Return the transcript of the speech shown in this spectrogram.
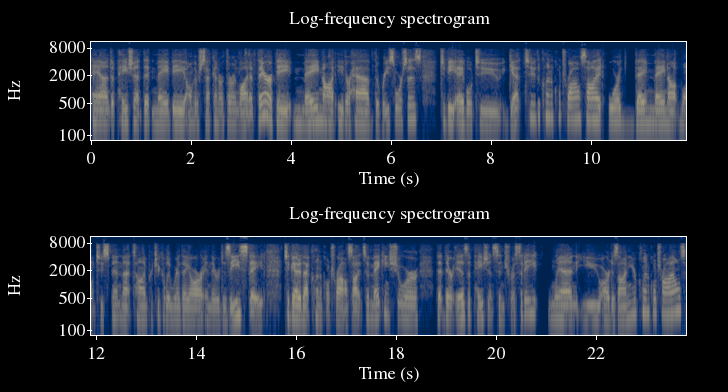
and a patient that may be on their second or third line of therapy may not either have the resources to be able to get to the clinical trial site, or they may not want to spend that time, particularly where they are in their disease state, to go to that clinical trial site. So making sure that there is a patient centricity when you are designing your clinical trials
